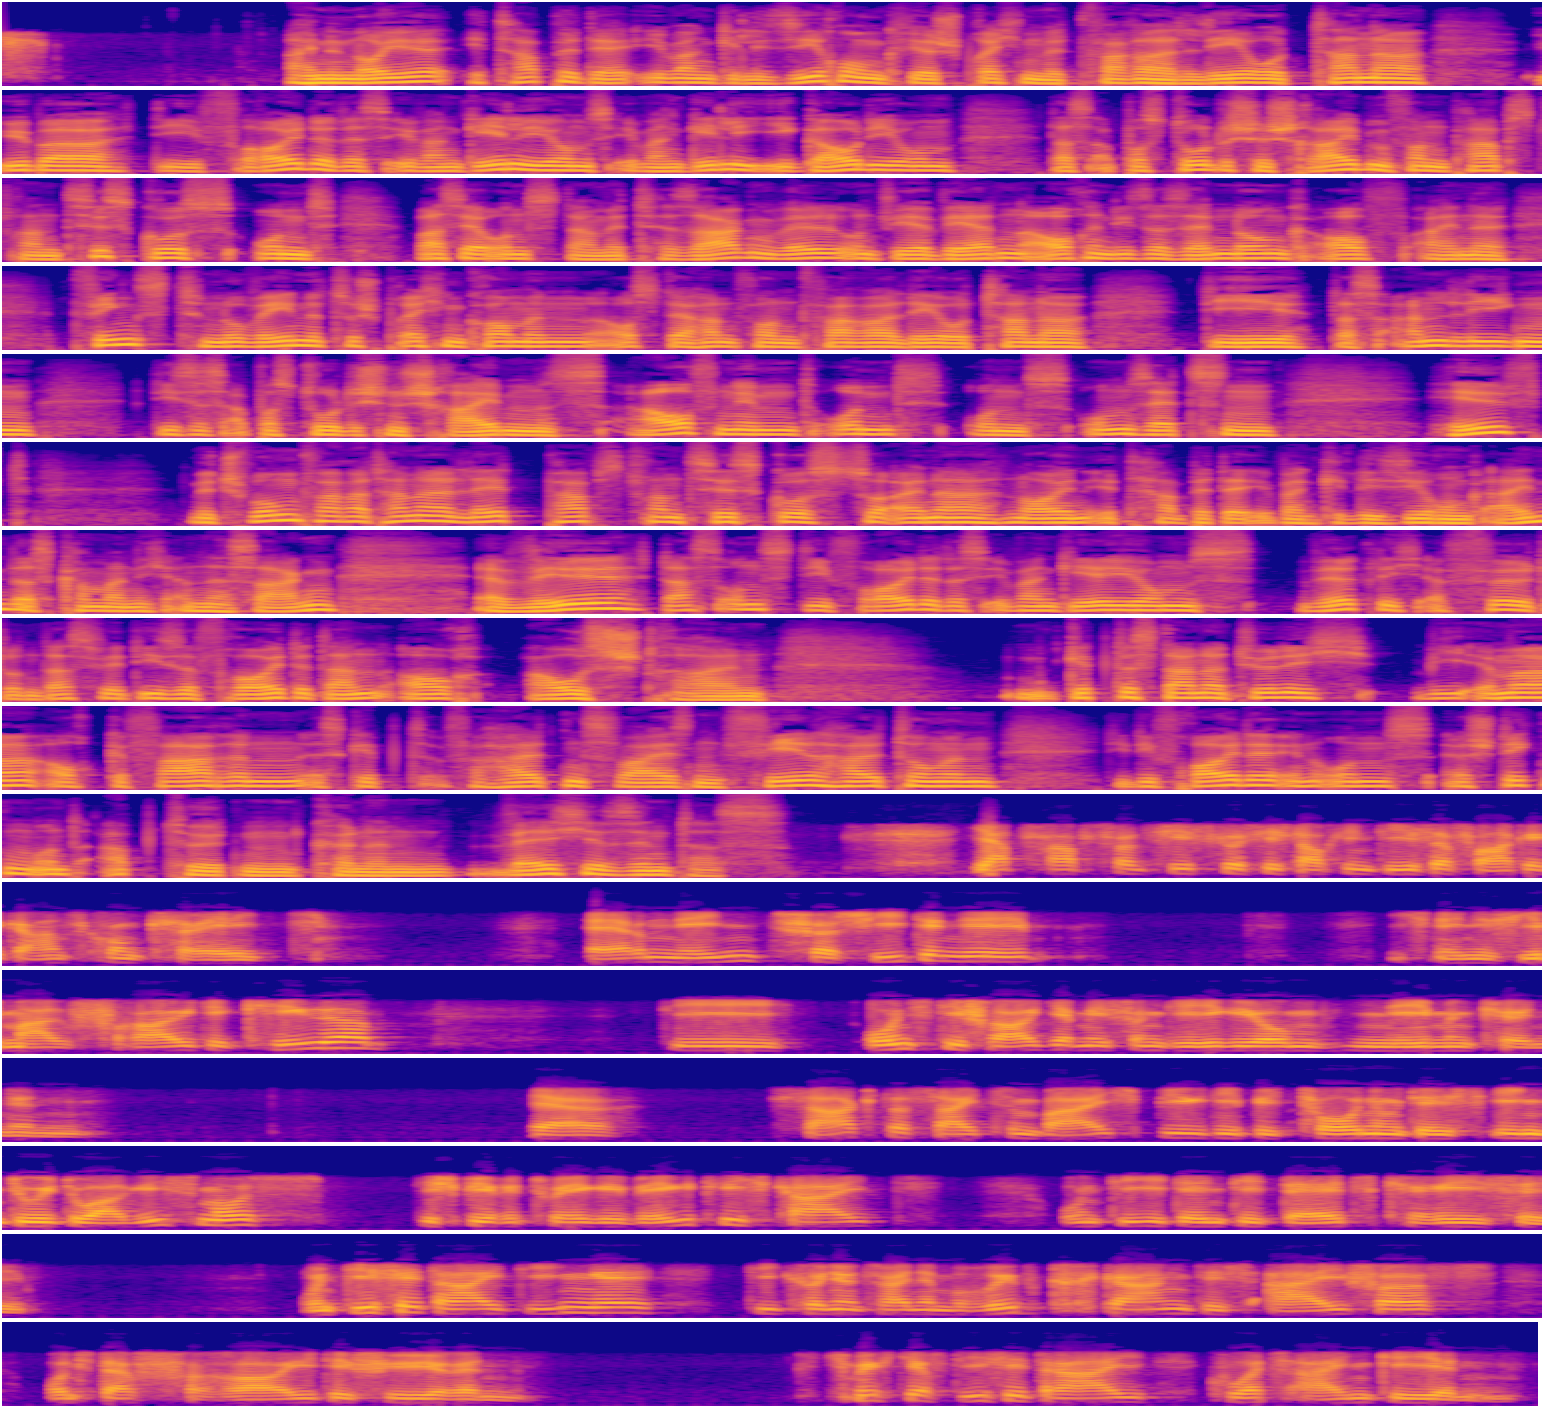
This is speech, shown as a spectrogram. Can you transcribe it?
Eine neue Etappe der Evangelisierung. Wir sprechen mit Pfarrer Leo Tanner über die Freude des Evangeliums, Evangelii Gaudium, das apostolische Schreiben von Papst Franziskus und was er uns damit sagen will. Und wir werden auch in dieser Sendung auf eine Pfingstnovene zu sprechen kommen aus der Hand von Pfarrer Leo Tanner, die das Anliegen dieses apostolischen Schreibens aufnimmt und uns umsetzen hilft. Mit Schwung Pfarrer Tanner lädt Papst Franziskus zu einer neuen Etappe der Evangelisierung ein, das kann man nicht anders sagen. Er will, dass uns die Freude des Evangeliums wirklich erfüllt und dass wir diese Freude dann auch ausstrahlen gibt es da natürlich wie immer auch Gefahren, es gibt Verhaltensweisen, Fehlhaltungen, die die Freude in uns ersticken und abtöten können. Welche sind das? Ja, Papst Franziskus ist auch in dieser Frage ganz konkret. Er nennt verschiedene, ich nenne sie mal Freudekiller, die uns die Freude am Evangelium nehmen können. Er sagt, das sei zum Beispiel die Betonung des Individualismus, die spirituelle Weltlichkeit und die Identitätskrise. Und diese drei Dinge, die können zu einem Rückgang des Eifers und der Freude führen. Ich möchte auf diese drei kurz eingehen.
